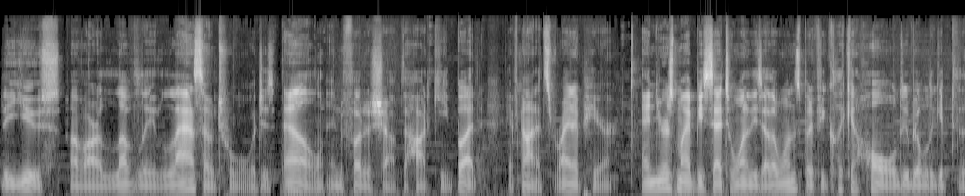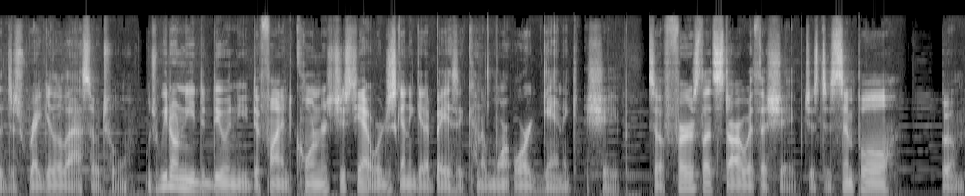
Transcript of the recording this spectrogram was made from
the use of our lovely lasso tool, which is L in Photoshop, the hotkey, but if not, it's right up here. And yours might be set to one of these other ones, but if you click and hold, you'll be able to get to the just regular lasso tool, which we don't need to do any defined corners just yet. We're just gonna get a basic kind of more organic shape. So first, let's start with a shape, just a simple Boom.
